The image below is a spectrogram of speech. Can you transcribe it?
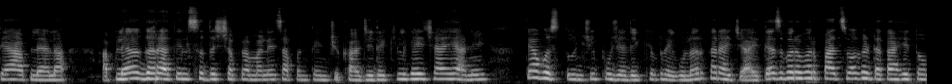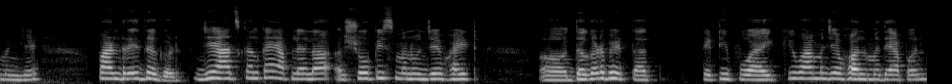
त्या आपल्याला आपल्या घरातील सदस्याप्रमाणेच आपण त्यांची काळजी देखील घ्यायची आहे आणि त्या वस्तूंची पूजा देखील रेग्युलर करायची आहे. त्याचबरोबर पाचवा घटक आहे तो म्हणजे पांढरे दगड जे आजकाल काय आपल्याला शोपीस म्हणून जे व्हाईट दगड भेटतात ते टिपवाय किंवा म्हणजे हॉलमध्ये आपण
